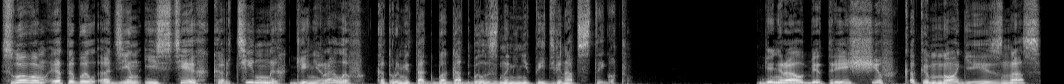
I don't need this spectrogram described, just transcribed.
Словом, это был один из тех картинных генералов, которыми так богат был знаменитый двенадцатый год. Генерал Бетрищев, как и многие из нас,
